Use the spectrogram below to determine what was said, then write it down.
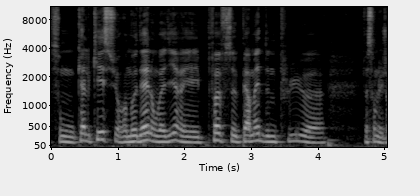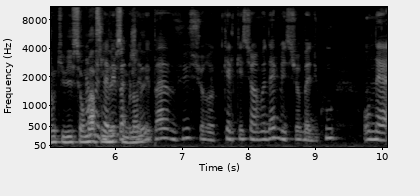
sont calqués sur un modèle, on va dire, et peuvent se permettre de ne plus. Euh, de toute façon, les gens qui vivent sur Mars, on sont blindés. Je l'avais pas vu sur euh, calqué sur un modèle, mais sur bah, du coup, on a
